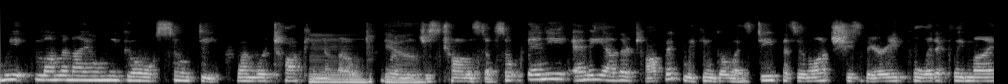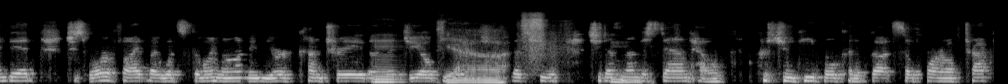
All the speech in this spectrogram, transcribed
we mom and i only go so deep when we're talking Mm, about yeah. religious trauma stuff so any any other topic we can go as deep as we want she's very politically minded she's horrified by what's going on in your country the, the Mm, gop yeah. she, she, she doesn't Mm. understand how christian people could have got so far off track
